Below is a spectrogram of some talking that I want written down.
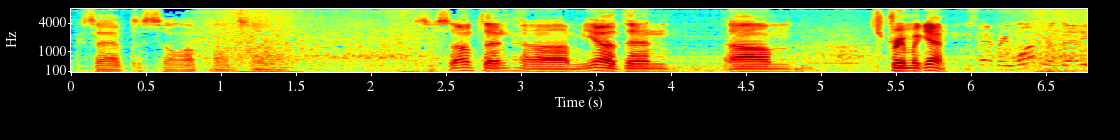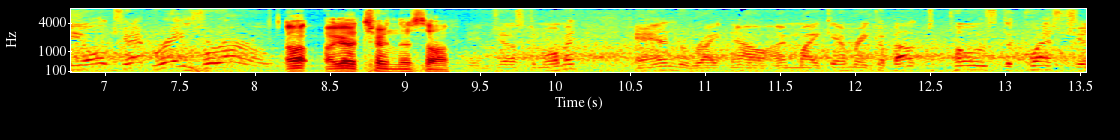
Because I have to still upload some, something. Um, yeah, then um, stream again. I gotta turn this off. In just a moment. And right now, I'm Mike Emrick about to pose the question.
